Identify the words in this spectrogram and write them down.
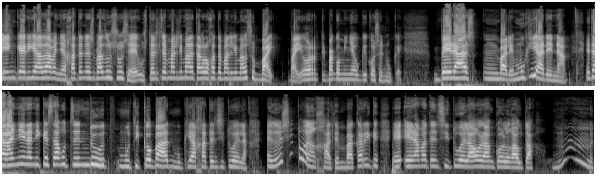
zikinkeria da, baina jaten ez baduzu, ze, usteltzen baldin bada eta gero jaten baldin baduzu, bai, bai, hor tripako mina ukiko zenuke. Beraz, mm, bale, mukiarena. Eta gainera nik ezagutzen dut, mutiko bat, mukia jaten zituela. Edo ez zituen jaten, bakarrik e, eramaten zituela holan kolgauta. Mm,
